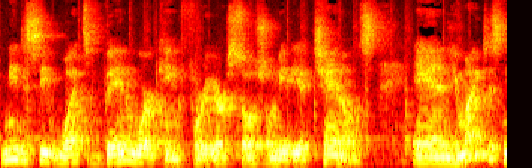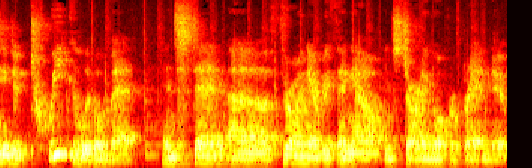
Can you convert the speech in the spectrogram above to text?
You need to see what's been working for your social media channels. And you might just need to tweak a little bit instead of throwing everything out and starting over brand new.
